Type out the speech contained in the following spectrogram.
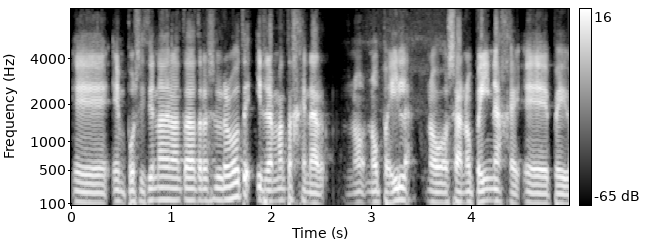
eh, en posición adelantada tras el rebote y remata Genar. No, no peila, no, o sea, no peina eh, Pei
